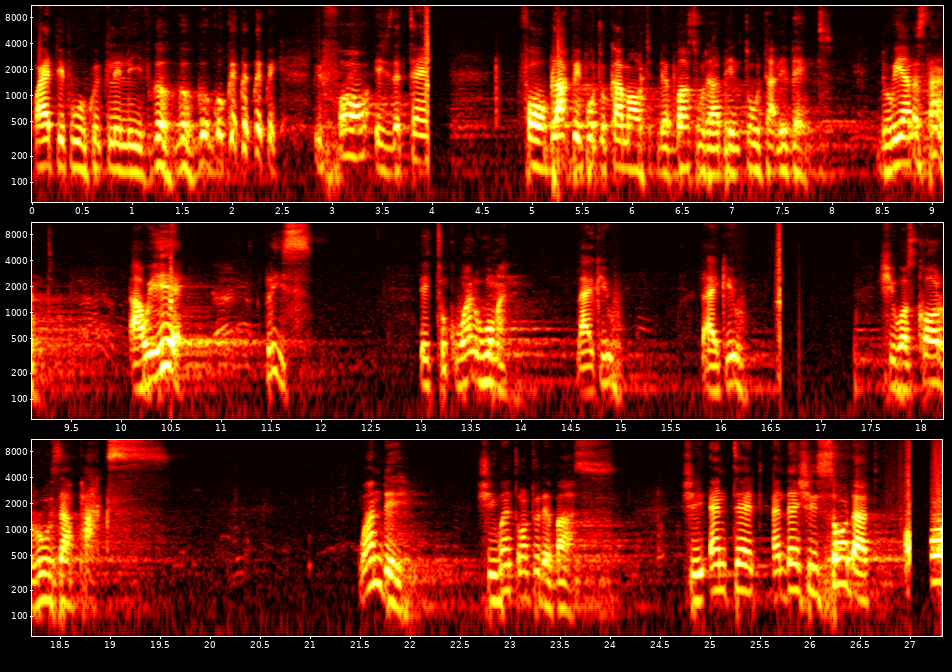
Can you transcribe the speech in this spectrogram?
white people will quickly leave. Go, go, go, go, quick, quick, quick, quick. Before is the turn for black people to come out, the bus would have been totally bent. Do we understand? Are we here? Please. It took one woman like you, like you. She was called Rosa Parks. One day, she went onto the bus. She entered, and then she saw that all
